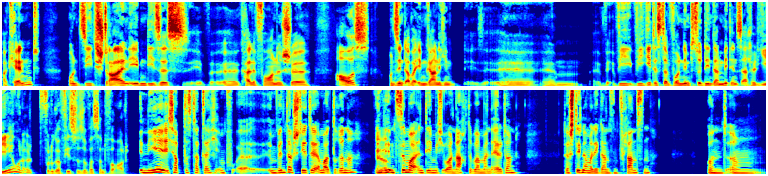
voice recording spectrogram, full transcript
erkennt. Und sie strahlen eben dieses äh, kalifornische aus und sind aber eben gar nicht in. Äh, ähm, wie, wie geht es dann vor? Nimmst du den dann mit ins Atelier oder fotografierst du sowas dann vor Ort? Nee, ich habe das tatsächlich im, äh, im Winter steht der immer drin, in ja. dem Zimmer, in dem ich übernachte bei meinen Eltern. Da stehen immer die ganzen Pflanzen. Und ähm,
